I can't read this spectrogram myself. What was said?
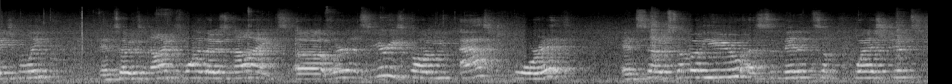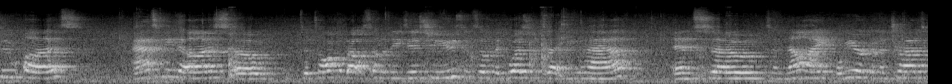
occasionally. And so tonight is one of those nights. Uh, we're in a series called You Asked For It. And so some of you uh, submitted some questions to us, asking us uh, to talk about some of these issues and some of the questions that you have. And so tonight we are going to try to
